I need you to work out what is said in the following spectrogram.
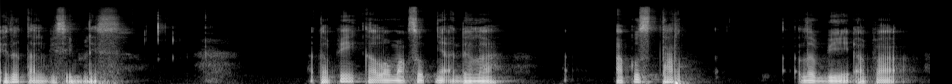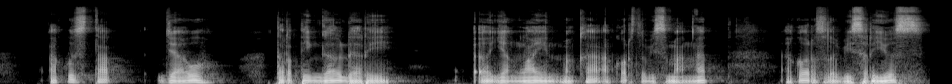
Itu talbis iblis. Tapi kalau maksudnya adalah aku start lebih apa aku start jauh tertinggal dari uh, yang lain maka aku harus lebih semangat aku harus lebih serius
